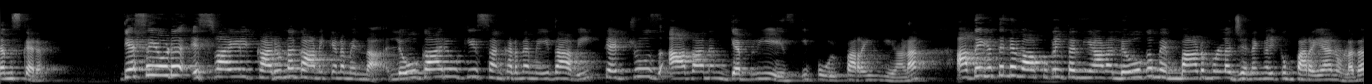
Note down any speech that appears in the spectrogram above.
നമസ്കാരം. ഗസയോട് ഇസ്രായേൽ കരുണ കാണിക്കണമെന്ന് ലോകാരോഗ്യ സംഘടന മേധാവി ടെഡ്രോസ് ആദാനം ഗബ്രിയേസ് ഇപ്പോൾ പറയുകയാണ്. അദ്ദേഹത്തിന്റെ വാക്കുകൾ തന്നെയാണ് ലോകമെമ്പാടുമുള്ള ജനങ്ങൾക്കും പറയാനുള്ളത്.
